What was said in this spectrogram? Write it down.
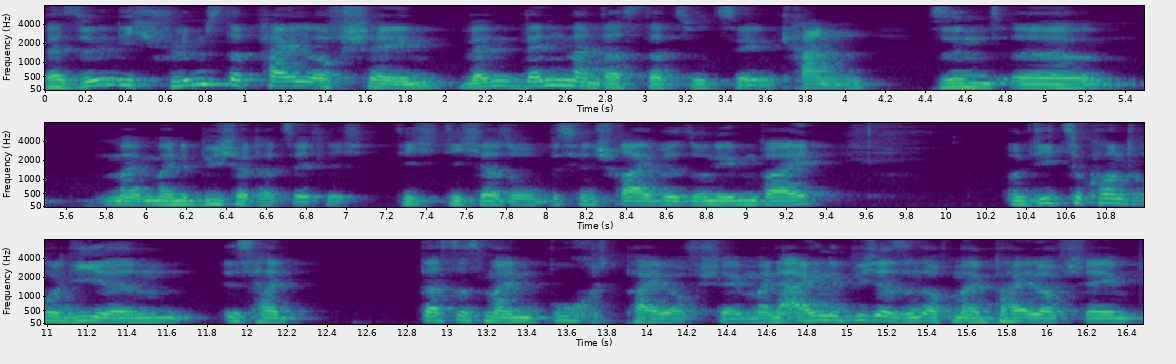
persönlich schlimmster Pile of Shame, wenn, wenn man das dazu zählen kann, sind äh, me- meine Bücher tatsächlich, die ich, die ich ja so ein bisschen schreibe, so nebenbei. Und die zu kontrollieren, ist halt, das ist mein Buch-Pile of Shame. Meine eigenen Bücher sind auf meinem Pile of Shame,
